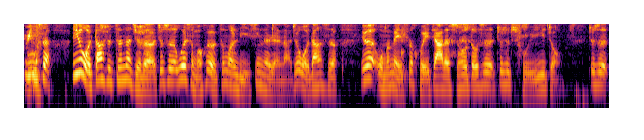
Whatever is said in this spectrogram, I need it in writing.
晕了。不是，因为我当时真的觉得，就是为什么会有这么理性的人呢、就我当时，因为我们每次回家的时候都是就是处于一种，就是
